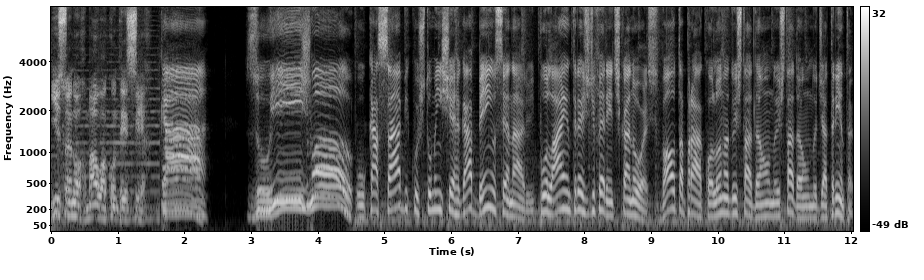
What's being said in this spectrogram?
Isso é normal acontecer. Zuísmo! O Kassab costuma enxergar bem o cenário e pular entre as diferentes canoas. Volta pra coluna do Estadão no Estadão no dia 30.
